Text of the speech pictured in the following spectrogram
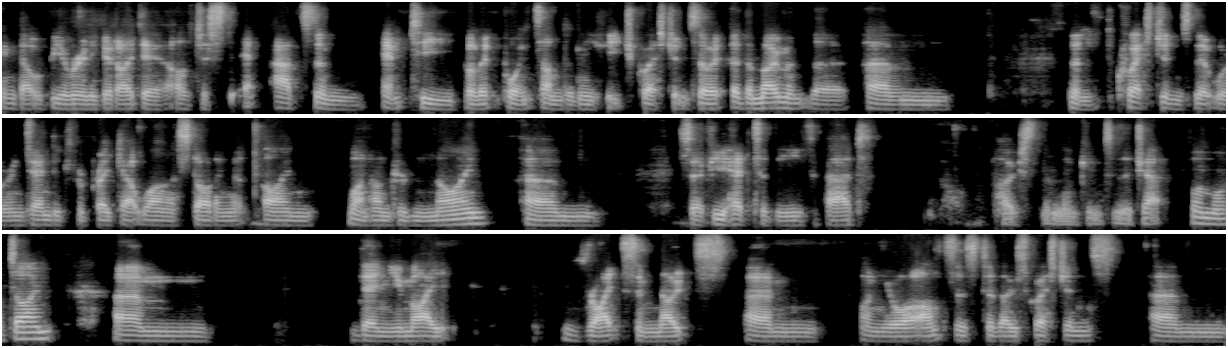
Think that would be a really good idea. I'll just add some empty bullet points underneath each question. So at the moment, the um, the questions that were intended for breakout one are starting at line 109. Um, so if you head to the Etherpad, I'll post the link into the chat one more time. Um, then you might write some notes um, on your answers to those questions um,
